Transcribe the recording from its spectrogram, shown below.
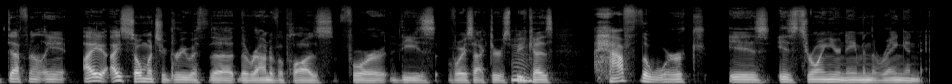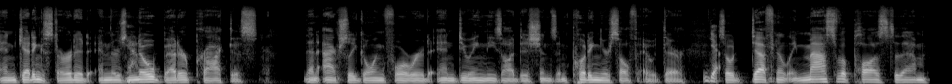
Definitely. I, I so much agree with the the round of applause for these voice actors mm. because half the work is is throwing your name in the ring and, and getting started and there's no better practice than actually going forward and doing these auditions and putting yourself out there. Yeah. So definitely massive applause to them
